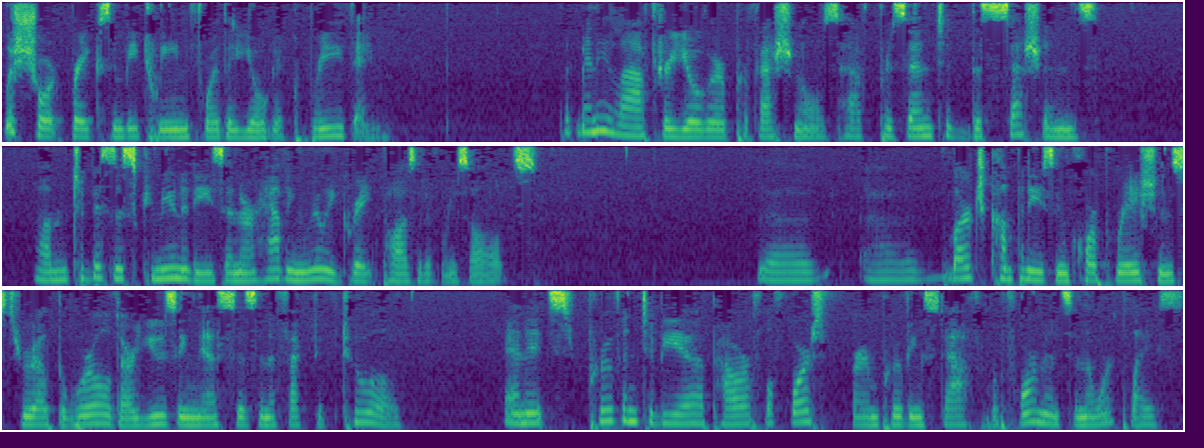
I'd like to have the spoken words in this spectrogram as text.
with short breaks in between for the yogic breathing. But many laughter yoga professionals have presented the sessions um, to business communities and are having really great positive results. The uh, large companies and corporations throughout the world are using this as an effective tool, and it's proven to be a powerful force for improving staff performance in the workplace.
